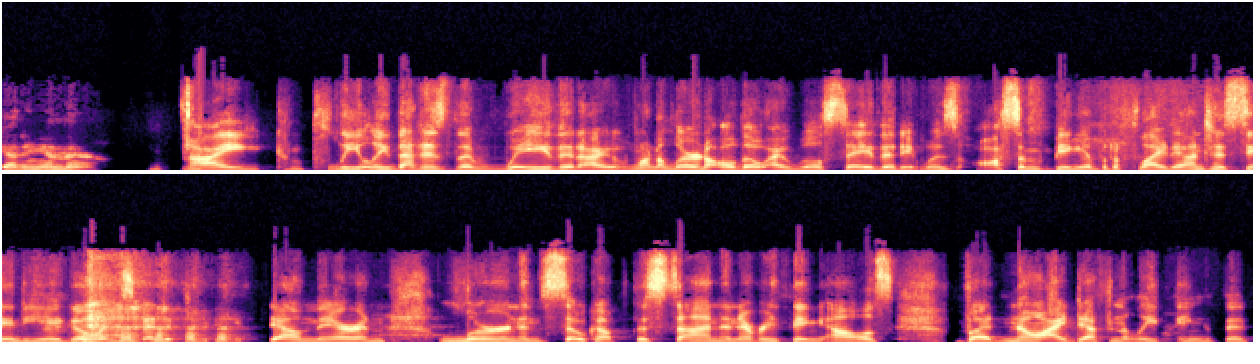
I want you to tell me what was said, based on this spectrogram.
getting in there I completely, that is the way that I want to learn. Although I will say that it was awesome being able to fly down to San Diego and spend a few days down there and learn and soak up the sun and everything else. But no, I definitely think that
